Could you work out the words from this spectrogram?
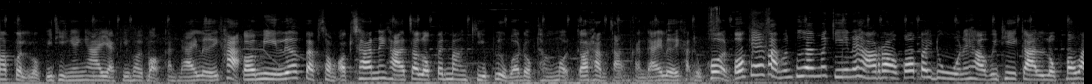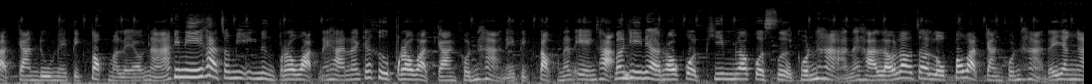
มากดลบวิธีง่ายๆ อย่างที่พลอยบอกกันได้เลยค่ะ ก็มีเลือกแบบ2ออปชันนะคะ จะลบเป็นบางคลิปหรือว่าลบทั้งหมดก็ทำตามกันได้เลยค่ะทุกคน โอเคค่ะเพื่อนๆเมื่อกี้นะคะ เราก็ไปดูนะคะวิธีการลบประวัติการดูใน Tik t o อกมาแล้วนะ ทีนี้ค่ะจะมีอีกหนึ่งประวัตินะคะนั่นก็คือประวัติการค้นหาใน Tik t o อกนั่นเองค่ะ บางทีเนี่ยเรากดพิมพ์เรากดเสิร์ชค้นหานะคะ แล้วเราจะลบประวัติการค้นหาได้ยังไง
